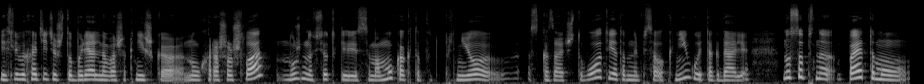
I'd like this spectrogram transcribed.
Если вы хотите, чтобы реально ваша книжка, ну, хорошо шла, нужно все таки самому как-то вот про нее сказать, что вот, я там написал книгу и так далее. Ну, собственно, поэтому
